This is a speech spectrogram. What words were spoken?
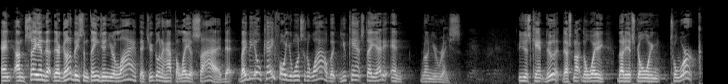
And I'm saying that there are going to be some things in your life that you're going to have to lay aside that may be okay for you once in a while, but you can't stay at it and run your race. You just can't do it. That's not the way that it's going to work.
